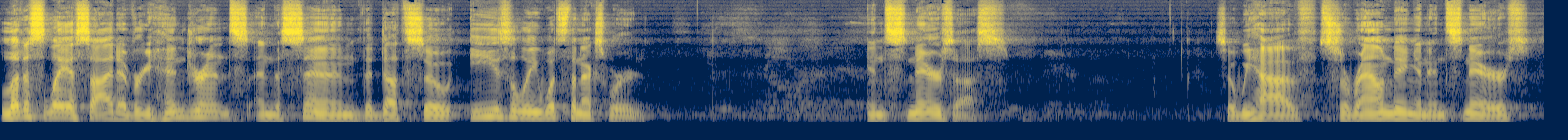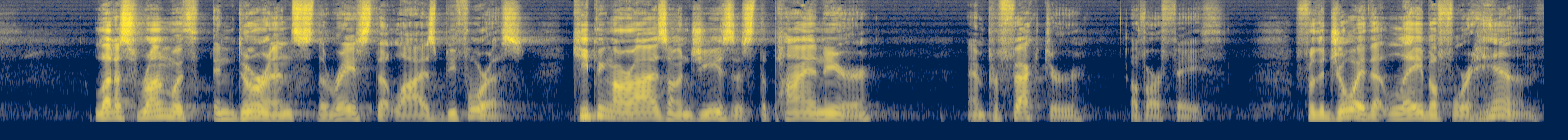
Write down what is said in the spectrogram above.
Let us lay aside every hindrance and the sin that doth so easily, what's the next word? Ensnares us. So we have surrounding and ensnares. Let us run with endurance the race that lies before us, keeping our eyes on Jesus, the pioneer and perfecter of our faith. For the joy that lay before him,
